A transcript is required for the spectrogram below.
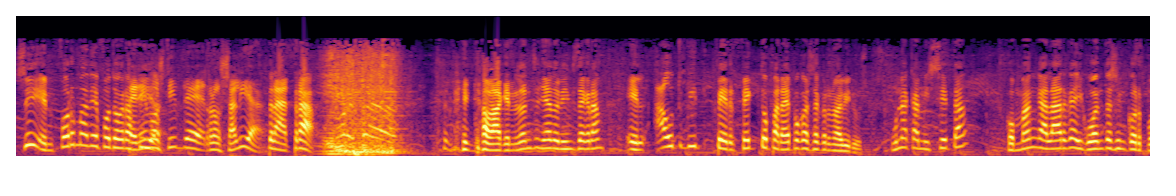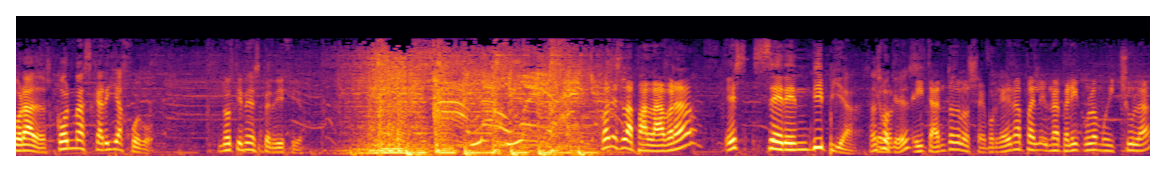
Sí, en forma de fotografía. Tenemos tip de Rosalía. Tra, tra. Venga, va, que nos ha enseñado en Instagram el outfit perfecto para épocas de coronavirus. Una camiseta con manga larga y guantes incorporados, con mascarilla a juego. No tiene desperdicio. ¿Cuál es la palabra? Es serendipia. ¿Sabes lo que es? Y tanto que lo sé, porque hay una, peli- una película muy chula.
